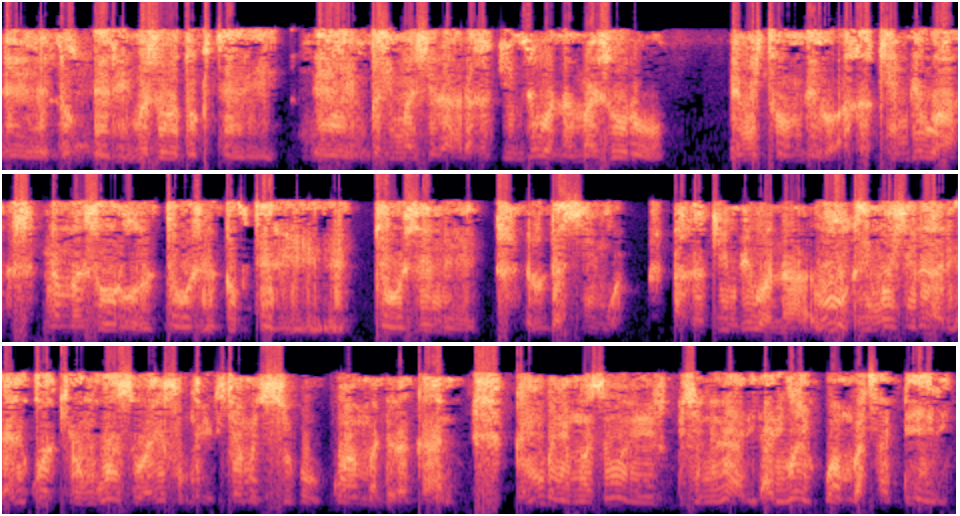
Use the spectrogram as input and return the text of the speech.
eh, Daktari Majoro dokteri eh, akakimbiwa na Majoro eh, Michombero, akakimbiwa na Majoro Daktari Theogene Rudasingwa akakimbiwa na Kaima alikuwa kiongozi wa FPR chama kilichokuwa madarakani. Kayumba Nyamwasa yule jenerali aliwahi kuwa ambasaderi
